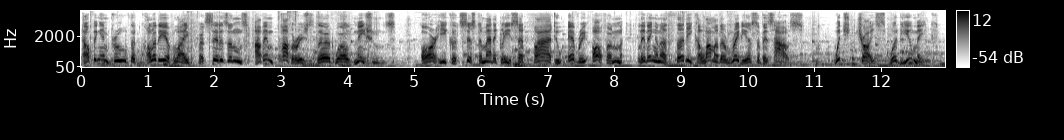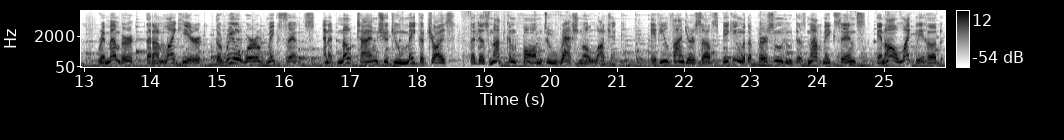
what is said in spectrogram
helping improve the quality of life for citizens of impoverished third world nations. Or he could systematically set fire to every orphan living in a 30 kilometer radius of his house. Which choice would you make? Remember that unlike here, the real world makes sense, and at no time should you make a choice that does not conform to rational logic. If you find yourself speaking with a person who does not make sense, in all likelihood,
